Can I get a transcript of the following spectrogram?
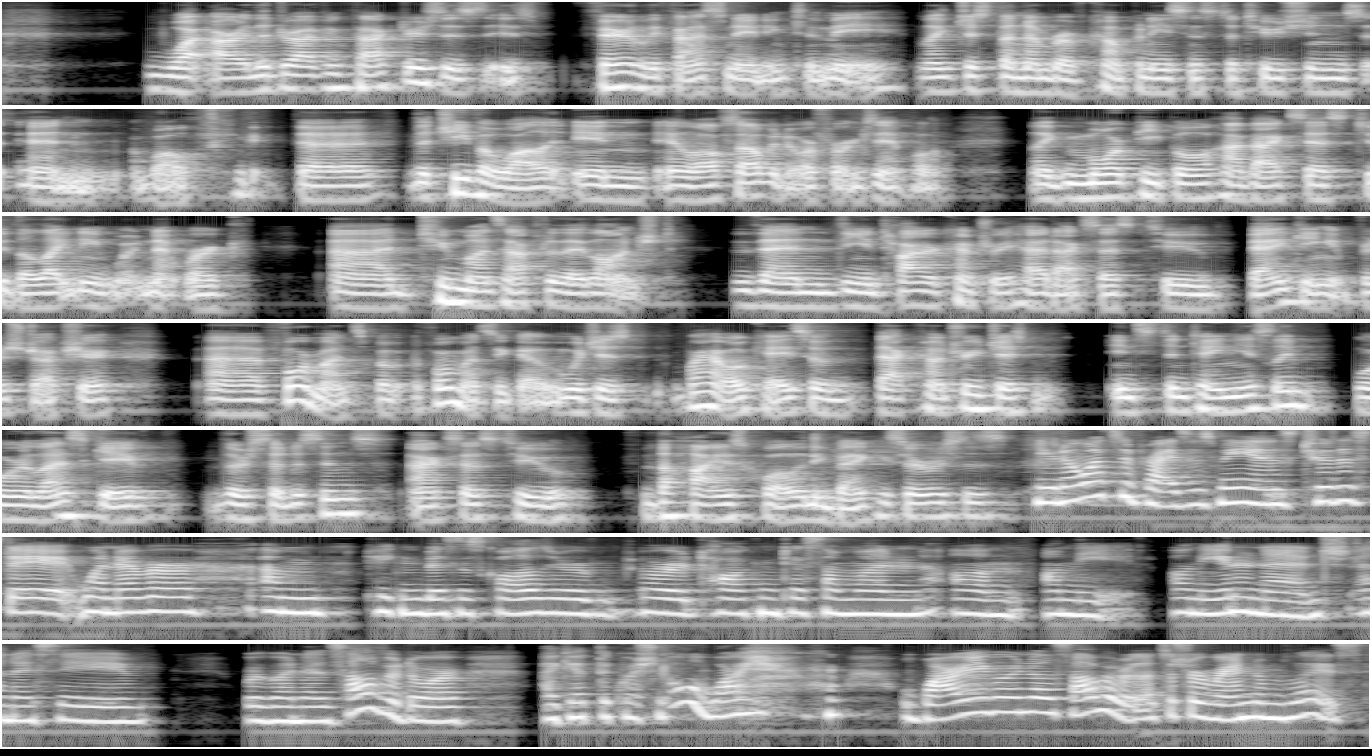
what are the driving factors is is fairly fascinating to me. Like just the number of companies, institutions, and well, the the Chivo wallet in, in El Salvador, for example. Like more people have access to the Lightning Network uh, two months after they launched than the entire country had access to banking infrastructure uh, four months four months ago. Which is wow. Okay, so that country just instantaneously, more or less, gave their citizens access to the highest quality banking services. You know what surprises me is to this day, whenever I'm taking business calls or or talking to someone on on the on the internet, and I say we're going to El Salvador, I get the question, "Oh, why are you why are you going to El Salvador? That's such a random place."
